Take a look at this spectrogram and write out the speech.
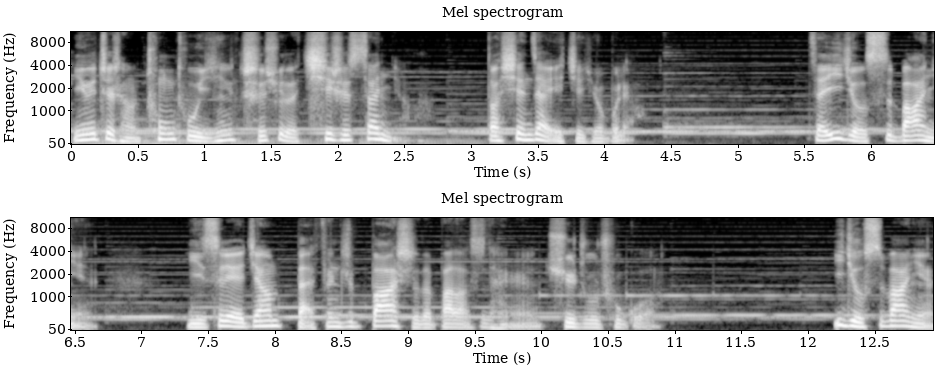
因为这场冲突已经持续了七十三年了，到现在也解决不了。在一九四八年，以色列将百分之八十的巴勒斯坦人驱逐出国。一九四八年，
